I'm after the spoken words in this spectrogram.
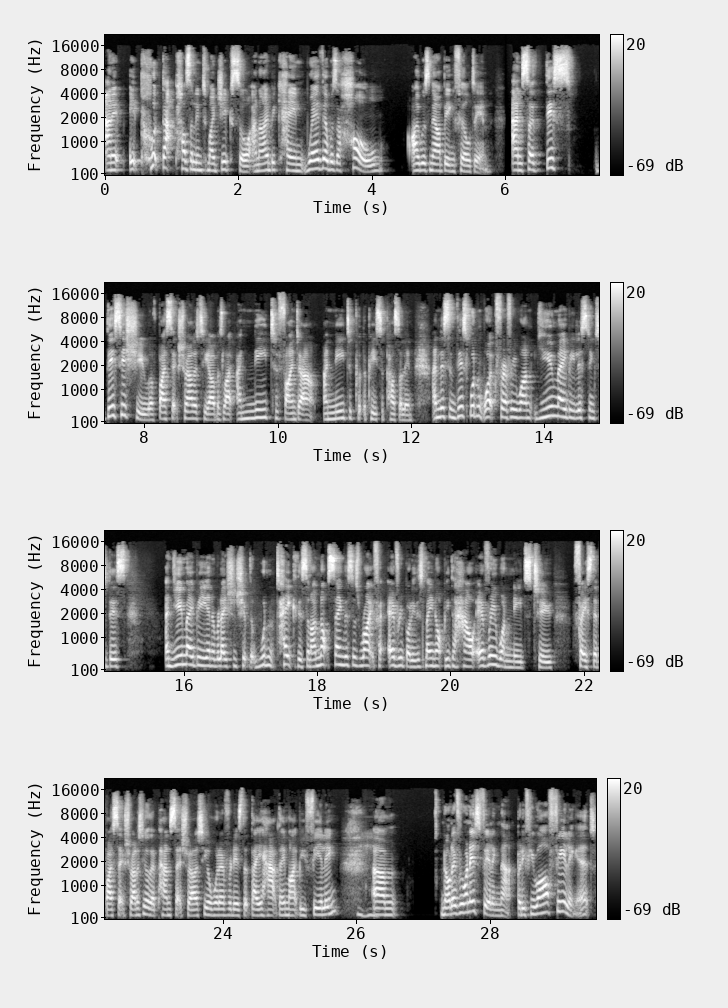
And it, it put that puzzle into my jigsaw, and I became where there was a hole, I was now being filled in. And so this this issue of bisexuality, I was like, I need to find out. I need to put the piece of puzzle in. And listen, this wouldn't work for everyone. You may be listening to this and you may be in a relationship that wouldn't take this. And I'm not saying this is right for everybody. This may not be the how everyone needs to face their bisexuality or their pansexuality or whatever it is that they have, they might be feeling. Um, not everyone is feeling that, but if you are feeling it,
